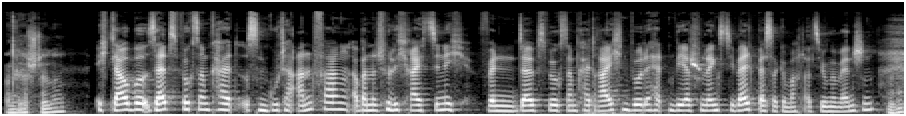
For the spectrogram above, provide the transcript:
an der Stelle? Ich glaube, Selbstwirksamkeit ist ein guter Anfang, aber natürlich reicht sie nicht. Wenn Selbstwirksamkeit reichen würde, hätten wir ja schon längst die Welt besser gemacht als junge Menschen, mhm.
